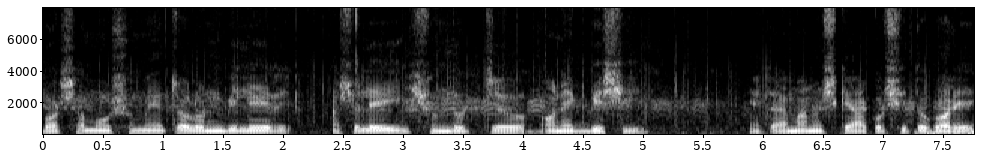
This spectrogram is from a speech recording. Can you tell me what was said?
বর্ষা মৌসুমে চলন বিলের আসলেই সৌন্দর্য অনেক বেশি। এটা মানুষকে আকর্ষিত করে।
